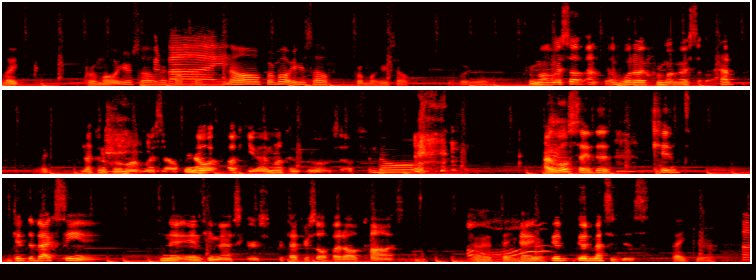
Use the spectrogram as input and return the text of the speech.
like, promote yourself or something? No, promote yourself. Promote yourself before you're promote myself? I- Yeah. What do I promote myself? How, Like- I'm not gonna promote myself. You know what? Fuck you. I'm not gonna promote myself. No. I will say this: kids, get the vaccine. Anti-maskers. Protect yourself at all costs. Alright, thank Okay. you. Good. Good messages. Thank you. Uh,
